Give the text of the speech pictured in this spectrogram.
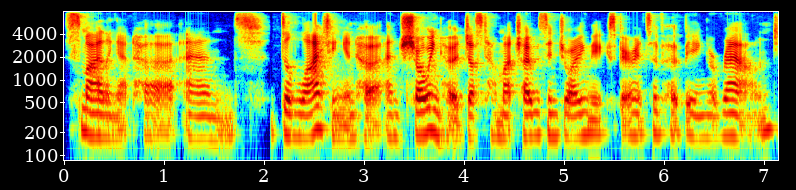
smiling at her and delighting in her and showing her just how much I was enjoying the experience of her being around,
